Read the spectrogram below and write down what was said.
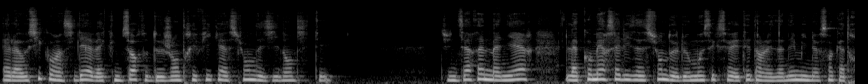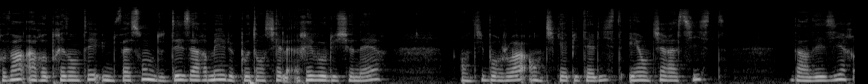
Elle a aussi coïncidé avec une sorte de gentrification des identités. D'une certaine manière, la commercialisation de l'homosexualité dans les années 1980 a représenté une façon de désarmer le potentiel révolutionnaire, anti-bourgeois, anticapitaliste et antiraciste, d'un désir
